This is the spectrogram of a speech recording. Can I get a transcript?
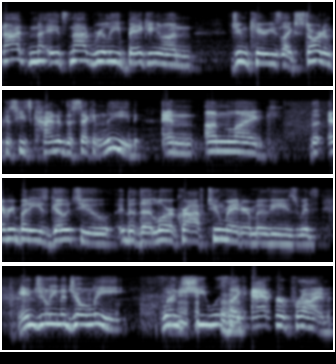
Not, not it's not really banking on Jim Carrey's like stardom because he's kind of the second lead, and unlike the everybody's go to the, the Lara Croft Tomb Raider movies with Angelina Jolie, when she was like at her prime,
